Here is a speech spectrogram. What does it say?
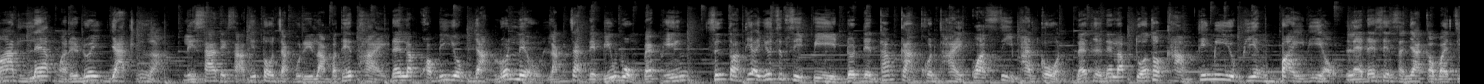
มารถแลกมาได้ด้วยหยาดเหงื่อลิซ่าเด็กสาวที่โตจากบุรีรัมย์ประเทศไทย ได้รับความนิยมอย่างรวดเร็วหลังจากเดบิวต์วงแบ็คพิงซึ่งตอนที่อายุ 14 ปีโดดเด่นท่ามกลางคนไทยกว่า 4,000 คน และเธอได้รับตัวทองคำที่มีอยู่เพียงใบเดียว และได้เซ็นสัญญากับ YG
